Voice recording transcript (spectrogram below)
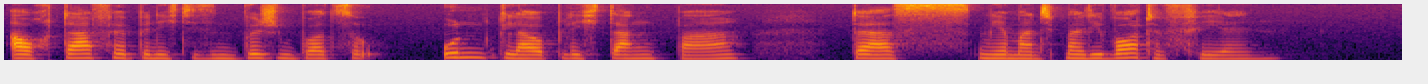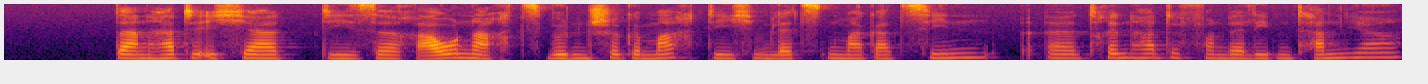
auch dafür bin ich diesem Vision Board so unglaublich dankbar, dass mir manchmal die Worte fehlen. Dann hatte ich ja diese Rauhnachtswünsche gemacht, die ich im letzten Magazin äh, drin hatte von der lieben Tanja,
